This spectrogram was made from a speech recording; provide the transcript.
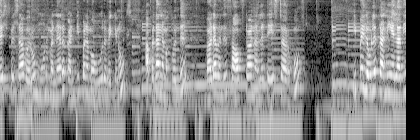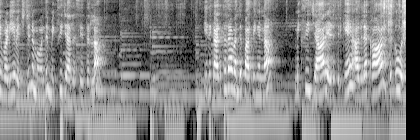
பெருசு பெருசாக வரும். மூணு மணி நேரம் கண்டிப்பாக நம்ம ஊற வைக்கணும். அப்போ தான் நமக்கு வந்து வடை வந்து சாஃப்டாக நல்ல டேஸ்ட்டாக இருக்கும். இப்போ இதில் உள்ள தண்ணி எல்லாத்தையும் வடிய வச்சுட்டு நம்ம வந்து மிக்ஸி ஜாரில் சேர்த்துடலாம். இதுக்கு அடுத்ததாக வந்து பார்த்தீங்கன்னா மிக்ஸி ஜார் எடுத்திருக்கேன். அதில் காரத்துக்கு ஒரு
